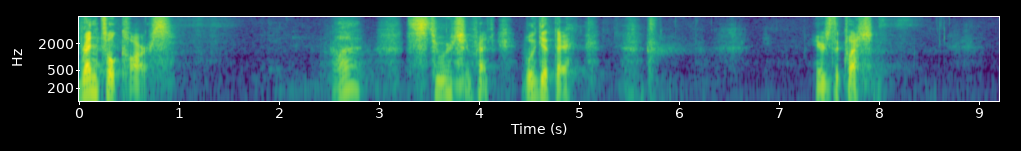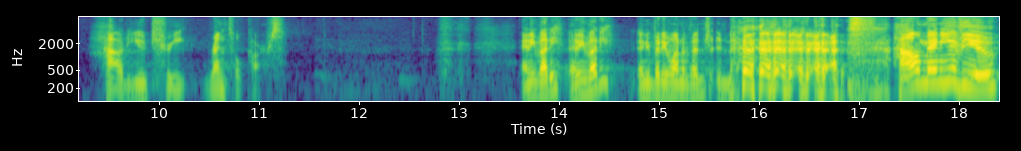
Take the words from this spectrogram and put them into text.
rental cars. What? Stewardship? rent? We'll get there. Here's the question How do you treat rental cars? Anybody? Anybody? Anybody want to venture? How many of you,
